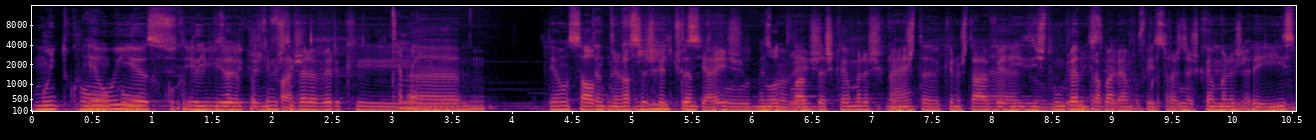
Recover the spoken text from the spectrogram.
muito com, eu com, com, com o episódio, para quem nos estiver a ver que Dê um salto Tanto nas nossas aqui, redes sociais, no outro lado vez, das câmaras, que não não, é? está, que não está a ver, Ah, existe um no grande Instagram, trabalho por, por trás das câmaras e- e isso,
